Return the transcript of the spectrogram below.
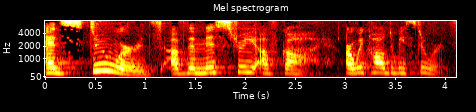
and stewards of the mystery of God. Are we called to be stewards?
